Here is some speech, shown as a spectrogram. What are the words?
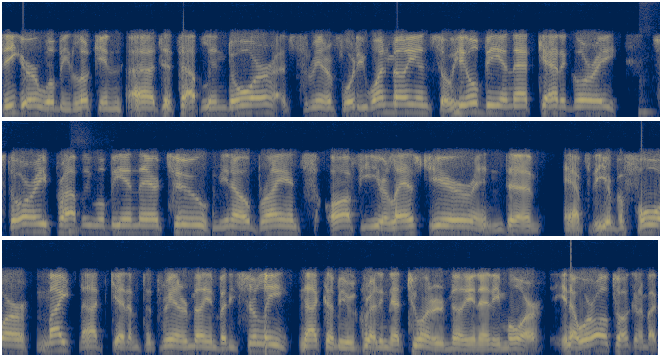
Seager will be looking uh, to top Lindor at 341 million, so he'll be in that category. Story probably will be in there too. You know, Bryant's off year last year, and uh, after the year before might not get him to 300 million, but he's certainly not going to be regretting that 200 million anymore. You know, we're all talking about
